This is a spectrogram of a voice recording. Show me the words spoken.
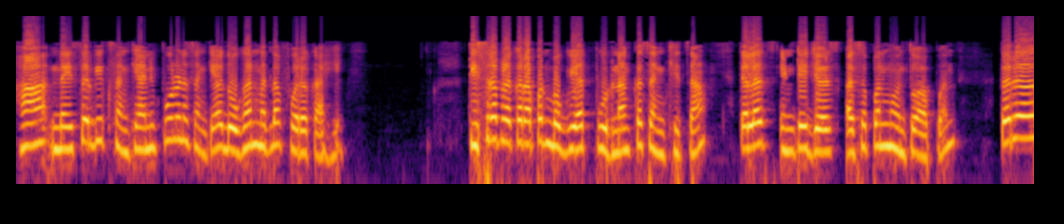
हा नैसर्गिक संख्या आणि पूर्ण संख्या दोघांमधला फरक आहे. तिसरा प्रकार आपण बघूयात पूर्णांक संख्येचा. त्यालाच इंटेजर्स असं पण म्हणतो आपण. तर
